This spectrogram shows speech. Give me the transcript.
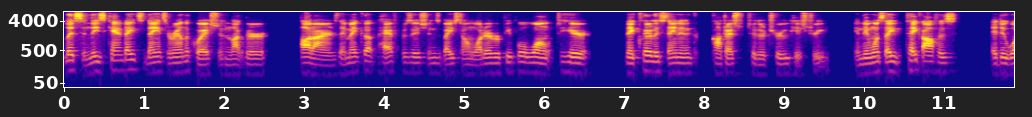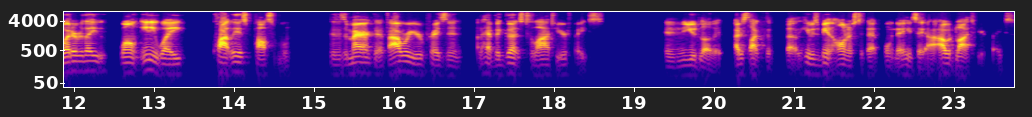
listen, these candidates dance around the question like they're hot irons. They make up half positions based on whatever people want to hear. They clearly stand in contrast to their true history. And then once they take office, they do whatever they want anyway, quietly as possible. As America, if I were your president, I'd have the guts to lie to your face, and you'd love it. I just like the uh, he was being honest at that point. That he'd say, I, I would lie to your face."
